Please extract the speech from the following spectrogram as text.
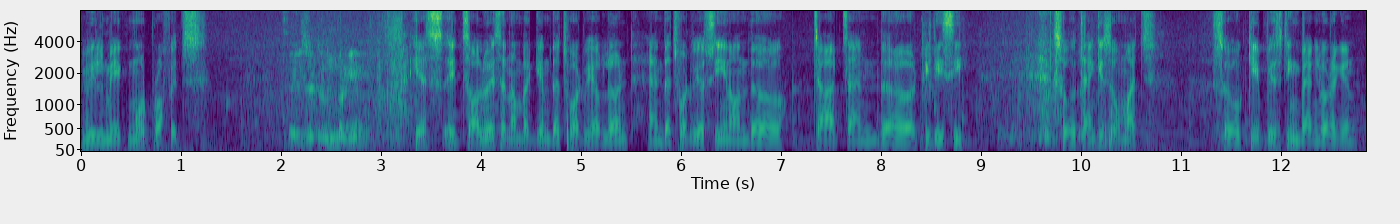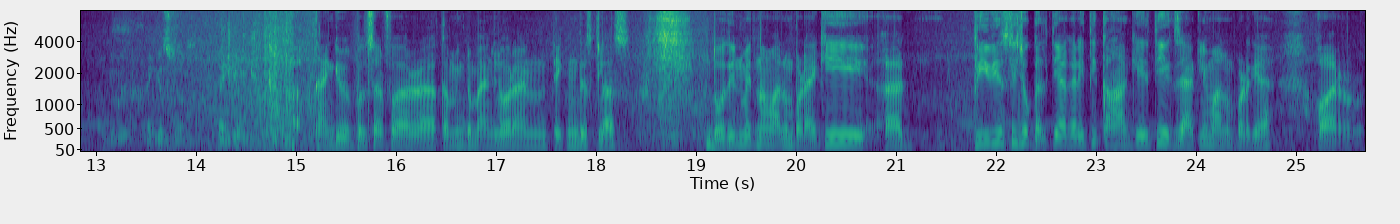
we'll make more profits So is it a number game? yes it's always a number game that's what we have learned and that's what we have seen on the charts and the ttc so thank you so much so keep visiting bangalore again Thank you so much. Thank you. थैंक यू विपुल सर फॉर कमिंग टू बैंगलोर एंड टेकिंग दिस क्लास दो दिन में इतना मालूम पड़ा है कि प्रीवियसली जो गलतियाँ करी थी, कहाँ की थी एग्जैक्टली मालूम पड़ गया। और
